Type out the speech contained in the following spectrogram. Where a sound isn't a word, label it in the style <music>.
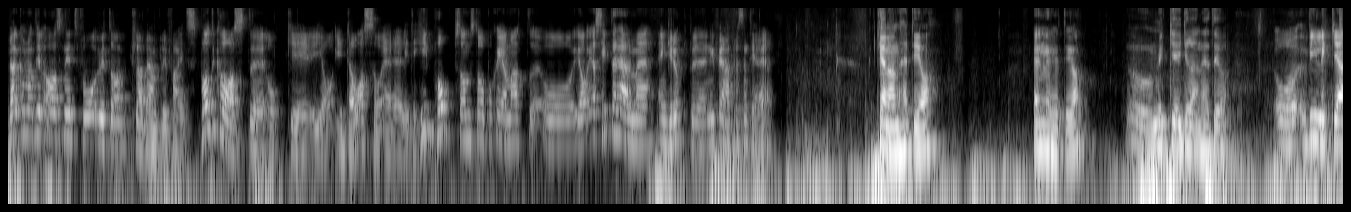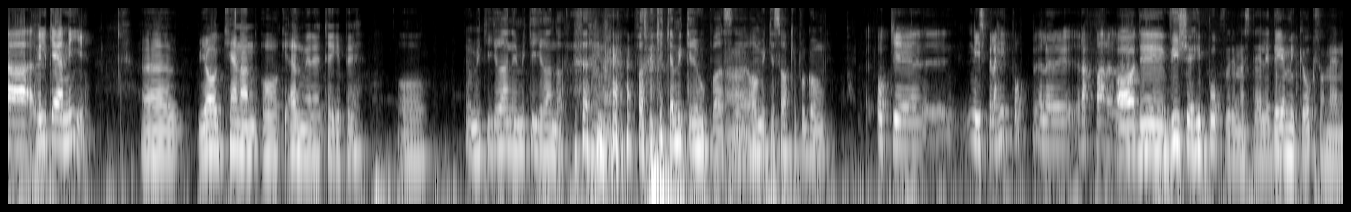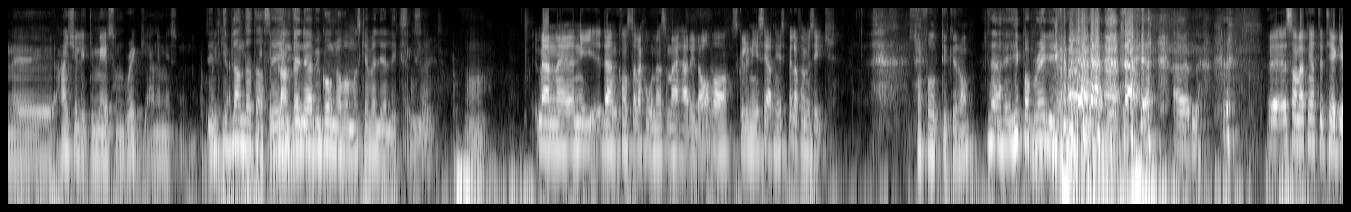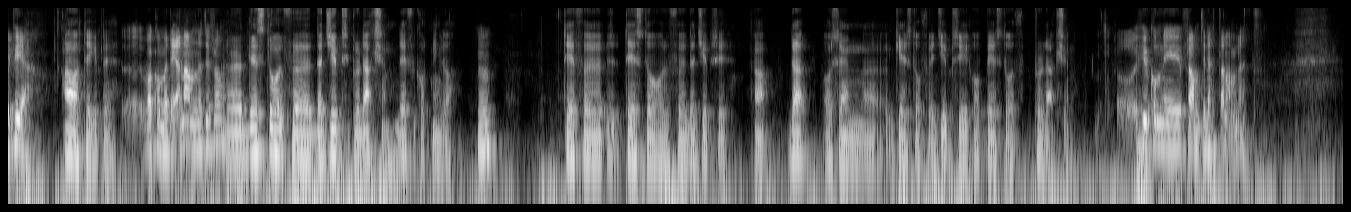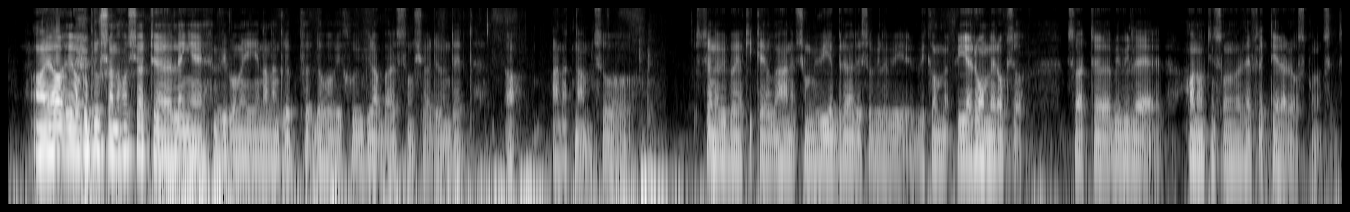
Välkomna till avsnitt två utav Club Amplifieds podcast. Och eh, ja, idag så är det lite hiphop som står på schemat. Och ja, jag sitter här med en grupp. Eh, Ni får gärna presentera er. Kenan heter jag. Elmer heter jag. Och Micke Grön heter jag. Och vilka, vilka är ni? Eh, jag, Kenan och Elmer är TGP. Och Ja, Micke Grön är Micke Grön då. <laughs> Fast vi kickar mycket ihop alltså, Ja. har mycket saker på gång. Och eh, ni spelar hiphop eller rappar? Eller? Ja, det, vi kör hiphop för det mesta. Eller det är mycket också men eh, han kör lite mer som reggae. Han är mer som Det är lite blandat alltså. Det är blandat. lite en övergång av vad man ska välja liksom. Exakt. Ja. Men eh, ni, den konstellationen som är här idag, vad skulle ni säga att ni spelar för musik? Som folk tycker om. <laughs> Hiphop reggae. <laughs> <laughs> jag vet inte. Eh, Sa ni att ni hette TGP? Ja, TGP. Eh, Var kommer det namnet ifrån? Eh, det står för The Gypsy Production. Det är förkortning då. Mm. T, för, T står för The Gypsy. Ja, The. Och sen G står för Gypsy och P står för Production. Hur kom ni fram till detta namnet? Ja, jag, jag och brorsan har kört eh, länge. Vi var med i en annan grupp. Då var vi sju grabbar som körde under ett ja, annat namn. Så sen när vi började kicka jag och han, eftersom vi är bröder så ville vi... Vi, kom, vi är romer också. Så att uh, vi ville ha någonting som reflekterar oss på något sätt.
